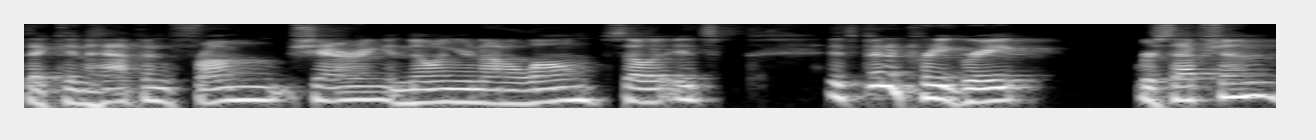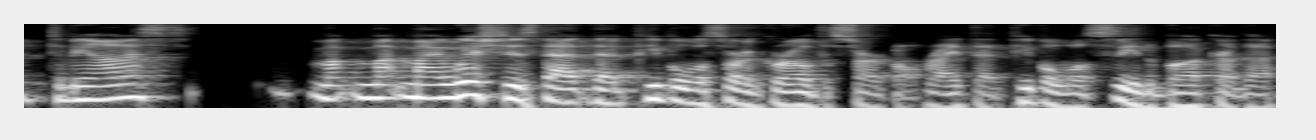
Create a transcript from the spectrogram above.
that can happen from sharing and knowing you're not alone. So it's, it's been a pretty great reception, to be honest. My, my, wish is that that people will sort of grow the circle, right? That people will see the book or the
